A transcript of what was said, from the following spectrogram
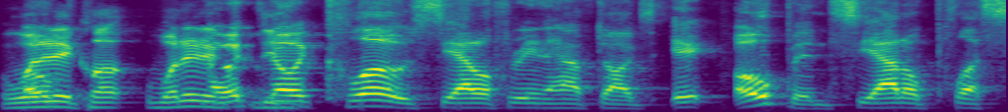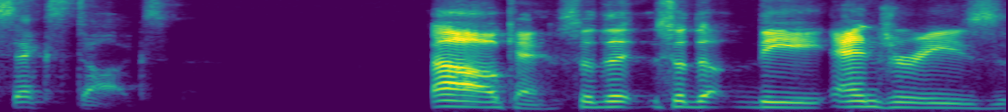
What did oh, it close? What did it, No, it, did- no, it closed Seattle three and a half dogs. It opened Seattle plus six dogs. Oh, okay. So the so the the injuries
